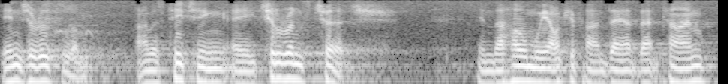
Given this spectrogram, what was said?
in Jerusalem, I was teaching a children's church in the home we occupied there at that time.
